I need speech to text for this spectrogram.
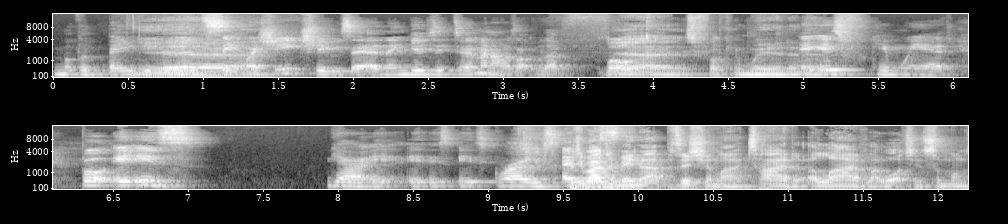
mother baby bird scene where she chews it and then gives it to him and I was like, what the fuck? Yeah, it's fucking weird, isn't It it? is fucking weird. But it is yeah, it, it is it's gross. Could And you imagine being in that position, like tied alive, like watching someone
